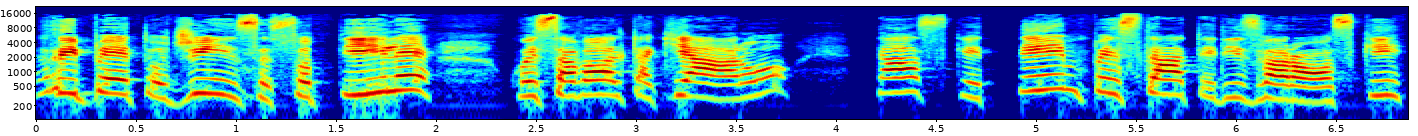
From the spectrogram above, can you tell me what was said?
ripeto, jeans sottile, questa volta chiaro, tasche tempestate di Swarovski,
